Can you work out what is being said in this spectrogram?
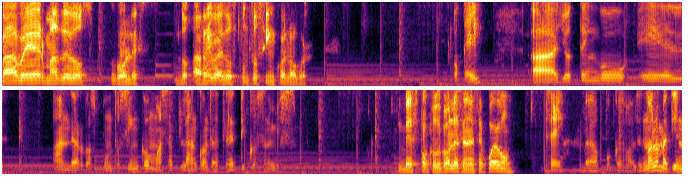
Va a haber más de dos goles. arriba de 2.5 el over. Ok. Ah, yo tengo el under 2.5 Mazatlán contra Atlético San Luis. ¿Ves pocos goles en ese juego? Sí, veo pocos goles. No lo metí en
